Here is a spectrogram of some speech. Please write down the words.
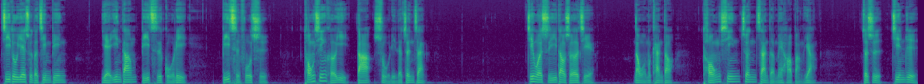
基督耶稣的精兵也应当彼此鼓励、彼此扶持，同心合意打属灵的征战。经文十一到十二节，那我们看到同心征战的美好榜样。这是今日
